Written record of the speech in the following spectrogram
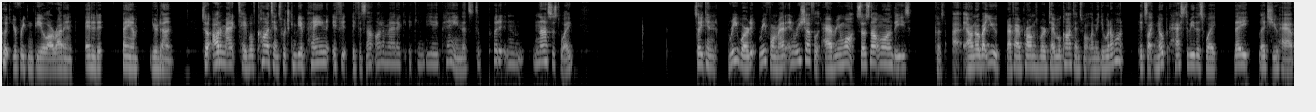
put your freaking PLR right in, edit it, bam, you're done. So automatic table of contents, which can be a pain if it if it's not automatic, it can be a pain. That's to put it in the nicest way. So you can reword it, reformat it, and reshuffle it however you want. So it's not one of these because I, I don't know about you, but I've had problems where table of contents won't let me do what I want. It's like, nope, it has to be this way. They let you have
